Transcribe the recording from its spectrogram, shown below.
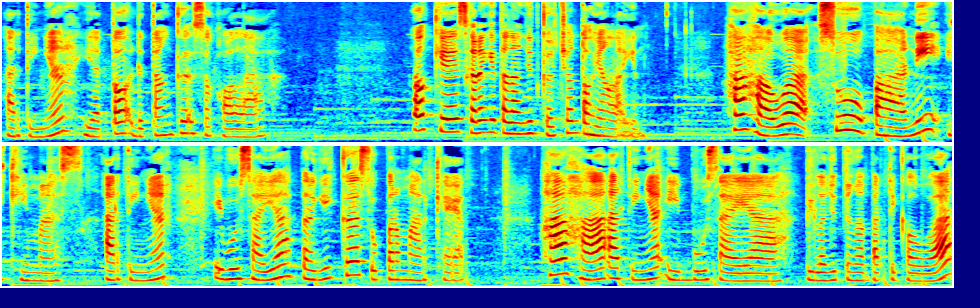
Artinya, Yato datang ke sekolah. Oke, sekarang kita lanjut ke contoh yang lain. Haha wa supani ikimas. Artinya, ibu saya pergi ke supermarket. Haha artinya ibu saya. Dilanjut dengan partikel wa,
